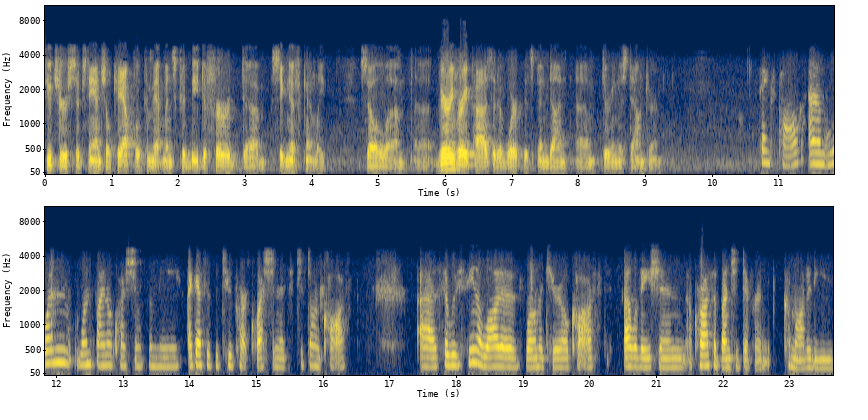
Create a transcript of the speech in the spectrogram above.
future substantial capital commitments could be deferred significantly. So um uh very very positive work that's been done during this downturn. Thanks, Paul. Um, one final question from me. I guess it's a two-part question. It's just on cost. Uh, so, we've seen a lot of raw material cost elevation across a bunch of different commodities.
